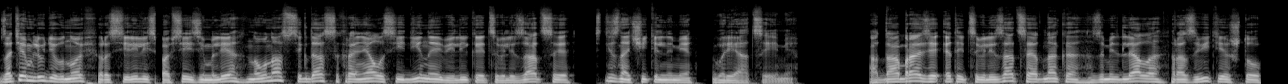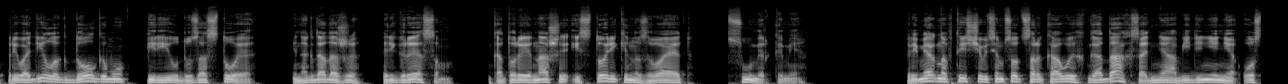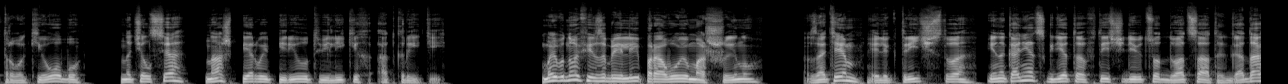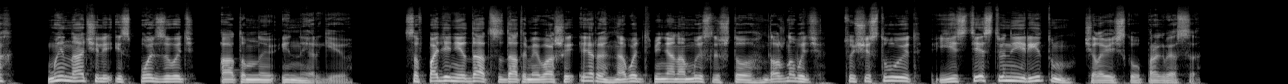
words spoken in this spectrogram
Затем люди вновь расселились по всей земле, но у нас всегда сохранялась единая великая цивилизация с незначительными вариациями. Однообразие этой цивилизации, однако, замедляло развитие, что приводило к долгому периоду застоя, иногда даже регрессом, которые наши историки называют «сумерками». Примерно в 1840-х годах со дня объединения острова Киобу начался наш первый период великих открытий. Мы вновь изобрели паровую машину, затем электричество, и, наконец, где-то в 1920-х годах мы начали использовать атомную энергию. Совпадение дат с датами вашей эры наводит меня на мысль, что, должно быть, существует естественный ритм человеческого прогресса.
